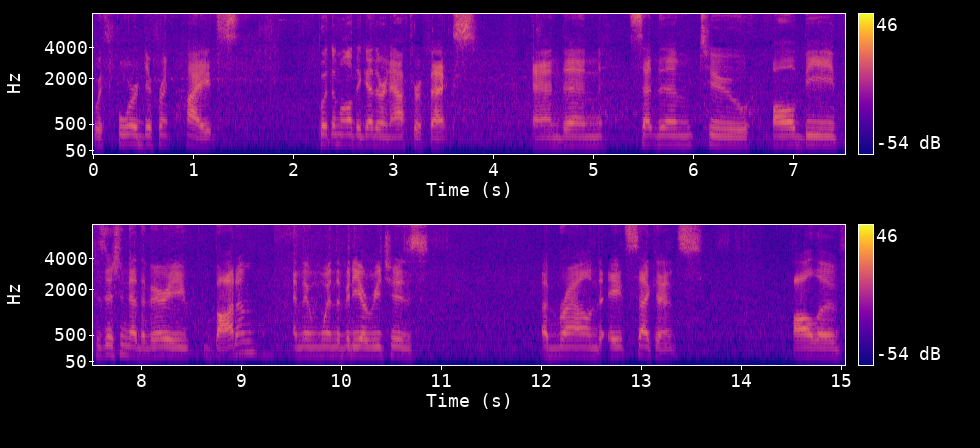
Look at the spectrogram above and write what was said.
with four different heights, put them all together in After Effects, and then set them to all be positioned at the very bottom. And then when the video reaches around eight seconds, all of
